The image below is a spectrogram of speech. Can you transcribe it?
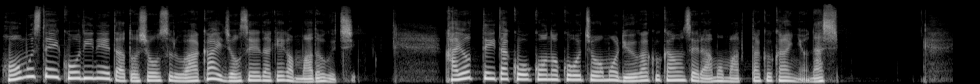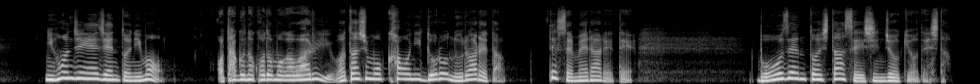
ホームステイコーディネーターと称する若い女性だけが窓口。通っていた高校の校長も留学カウンセラーも全く関与なし。日本人エージェントにも、お宅の子供が悪い、私も顔に泥塗られたって責められて、呆然とした精神状況でした。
